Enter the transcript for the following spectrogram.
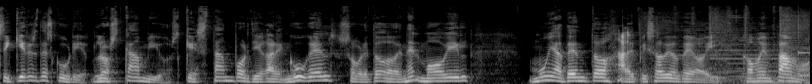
Si quieres descubrir los cambios que están por llegar en Google, sobre todo en el móvil, muy atento al episodio de hoy. Comenzamos.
